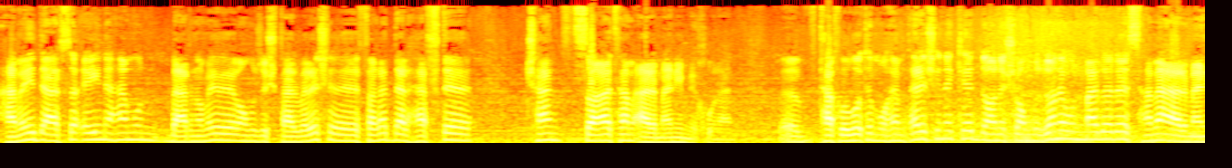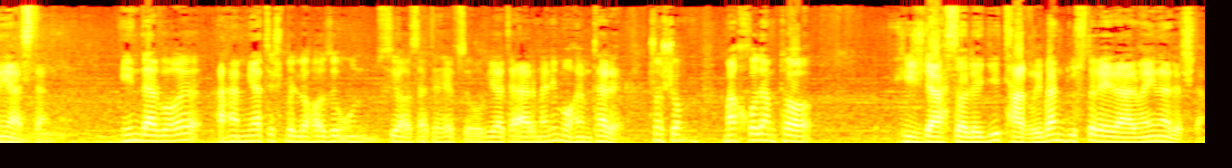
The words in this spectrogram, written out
همه درس ها عین همون برنامه آموزش پرورش فقط در هفته چند ساعت هم ارمنی می‌خونن. تفاوت مهمترش اینه که دانش آموزان اون مدارس همه ارمنی هستن. این در واقع اهمیتش به لحاظ اون سیاست حفظ هویت ارمنی مهمتره. چون شما من خودم تا 18 سالگی تقریبا دوست غیر ارمنی نداشتم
